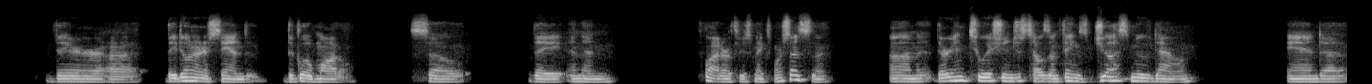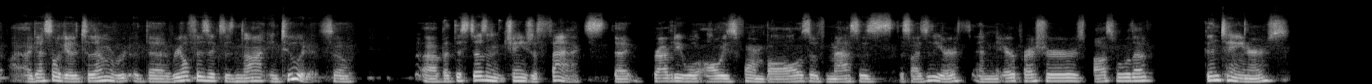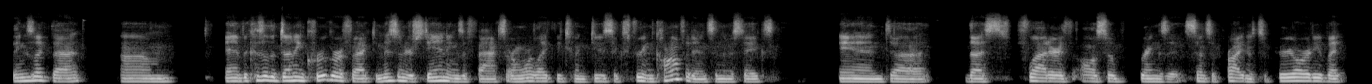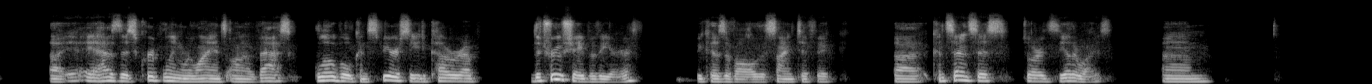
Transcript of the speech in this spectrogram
they're uh, they don't understand the globe model. So they and then flat earthers makes more sense to them. Um, their intuition just tells them things just move down and uh, I guess I'll give it to them. The real physics is not intuitive, so uh, but this doesn't change the facts that gravity will always form balls of masses the size of the Earth, and air pressure is possible without containers, things like that. Um, and because of the Dunning-Kruger effect, misunderstandings of facts are more likely to induce extreme confidence in the mistakes, and uh, thus flat Earth also brings a sense of pride and superiority, but uh, it, it has this crippling reliance on a vast global conspiracy to cover up the true shape of the Earth because of all the scientific uh, consensus towards the otherwise. Um,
